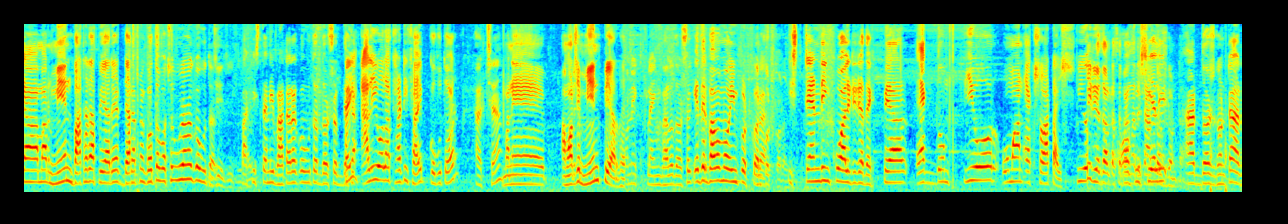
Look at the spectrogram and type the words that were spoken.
এটা আমার মেন বাটারা পেয়ারের আপনার গত বছর উড়ানো কবুতর? জি, জি, জি। পাকিস্তানি ভাটারা কবুতর দর্শক আলিওয়ালা থার্টি ফাইভ কবুতর। আচ্ছা। মানে আমার যে মেন পেয়ার ভাই। অনেক ফ্লাইং ভালো দর্শক। এদের বাবা মা ইম্পোর্ট করা। স্ট্যান্ডিং কোয়ালিটিটা দেখ পেয়ার একদম পিওর ওমান একশো আঠাইশ Pure রেজাল্ট আছে অফিসিয়ালি অফিসিয়ালি ঘণ্টা। আট দশ ঘণ্টা। আর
